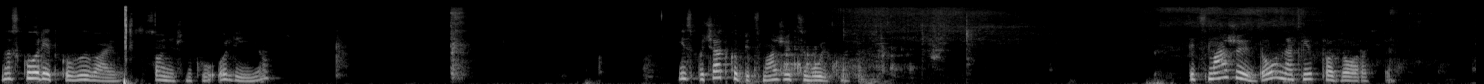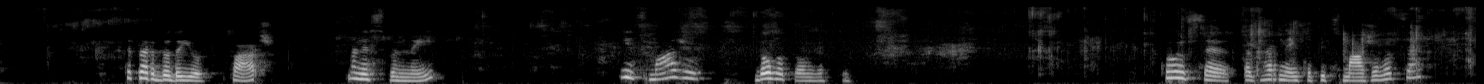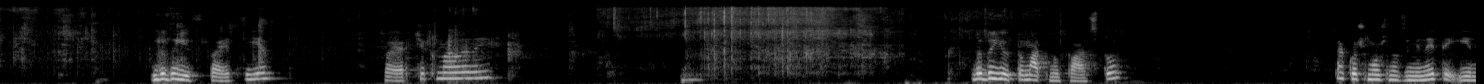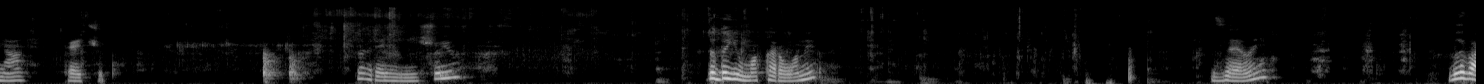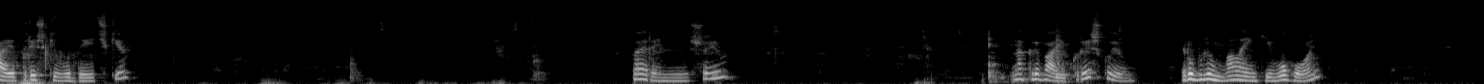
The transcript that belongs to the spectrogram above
На сковорідку вливаю соняшникову олію. І спочатку підсмажую цибульку. Підсмажую до напівпрозорості. Тепер додаю фарш, мене свиний, і смажу до готовності. Коли все так гарненько підсмажилося, додаю спеції, перчик мелений, додаю томатну пасту, також можна замінити і на кетчуп. Перемішую, додаю макарони. Зелень, вливаю трішки водички, перемішую, накриваю кришкою, роблю маленький вогонь.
